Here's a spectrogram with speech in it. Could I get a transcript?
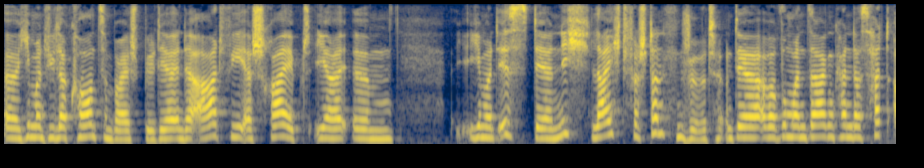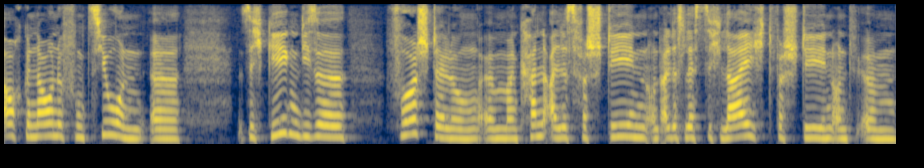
Äh, jemand wie Lacan zum Beispiel, der in der Art, wie er schreibt, ja ähm, jemand ist, der nicht leicht verstanden wird und der aber, wo man sagen kann, das hat auch genau eine Funktion, äh, sich gegen diese Vorstellung, äh, man kann alles verstehen und alles lässt sich leicht verstehen und ähm,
